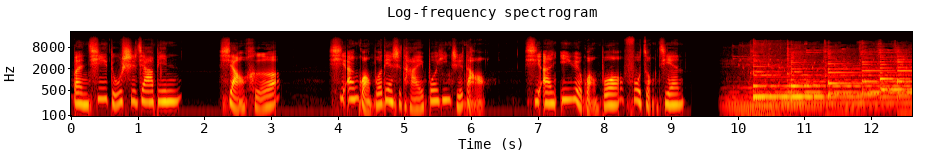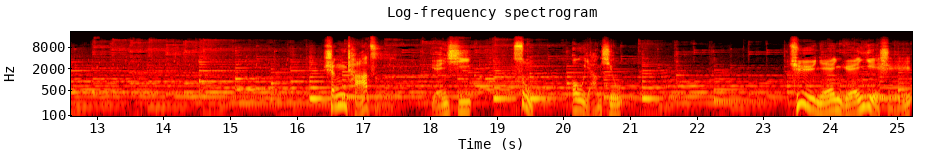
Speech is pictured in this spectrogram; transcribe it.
本期读诗嘉宾：小何，西安广播电视台播音指导，西安音乐广播副总监。生查子，元夕，宋，欧阳修。去年元夜时，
